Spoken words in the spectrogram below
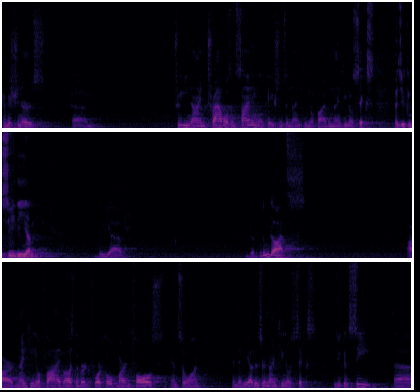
commissioners' um, Treaty 9 travels and signing locations in 1905 and 1906. As you can see, the, um, the, uh, the blue dots are 1905, Osnaburg, Fort Hope, Martin Falls, and so on. And then the others are 1906. As you can see, uh,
